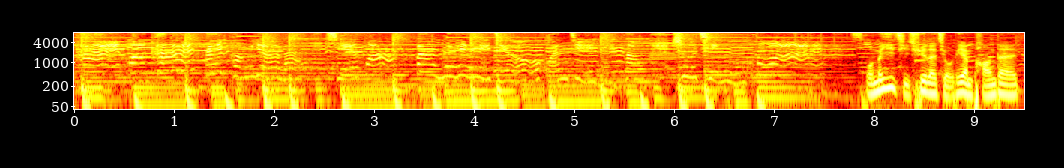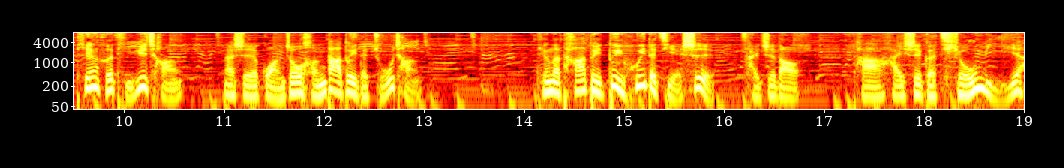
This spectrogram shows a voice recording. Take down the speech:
开，花开朋友来，鲜花把美酒，欢聚一堂抒情怀。我们一起去了酒店旁的天河体育场，那是广州恒大队的主场。听了他对队徽的解释，才知道他还是个球迷呀。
